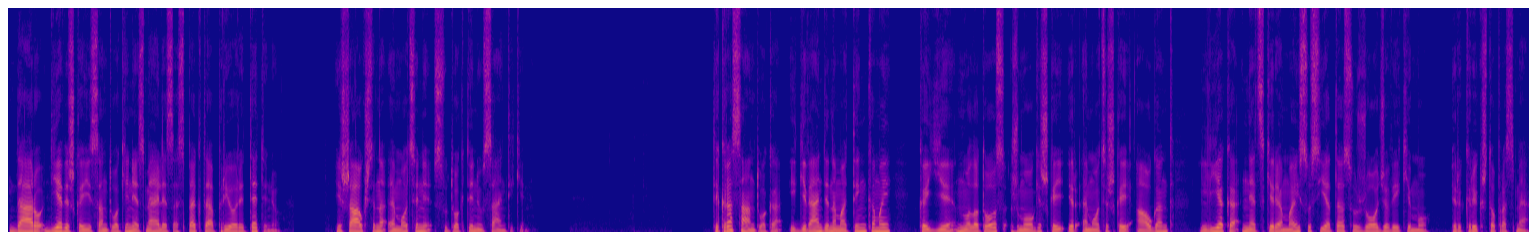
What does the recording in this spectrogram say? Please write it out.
daro dieviškai santuokinės meilės aspektą prioritetiniu, išaukština emocinį sutuoktinių santykį. Tikra santuoka įgyvendinama tinkamai, kai ji nuolatos žmogiškai ir emociškai augant lieka neatskiriamai susijęta su žodžio veikimu ir krikšto prasme.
